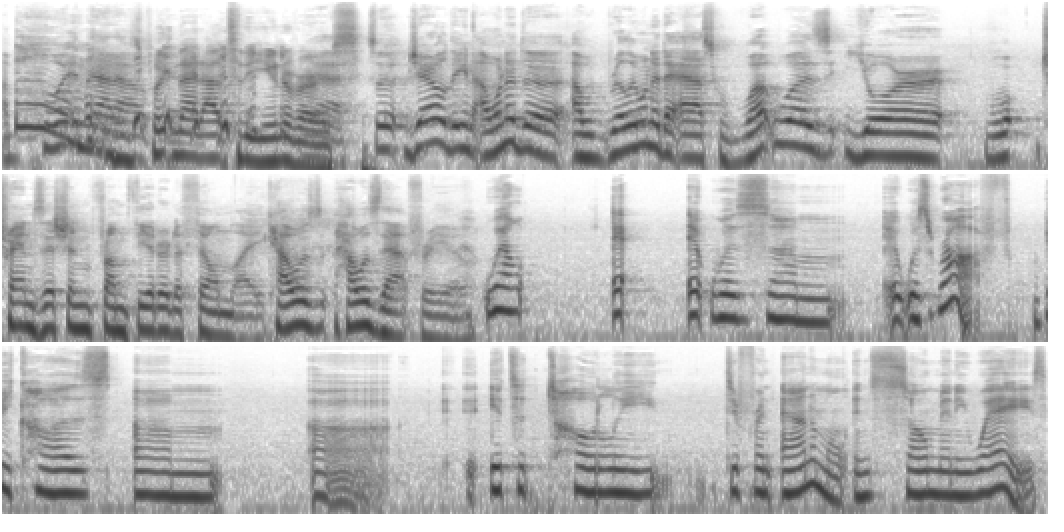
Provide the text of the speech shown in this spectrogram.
I'm putting that out. Putting that out to the Yeah. universe. So Geraldine, I wanted to. I really wanted to ask, what was your w- transition from theater to film like? How was how was that for you? Well, it, it was um, it was rough because um, uh, it's a totally different animal in so many ways,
